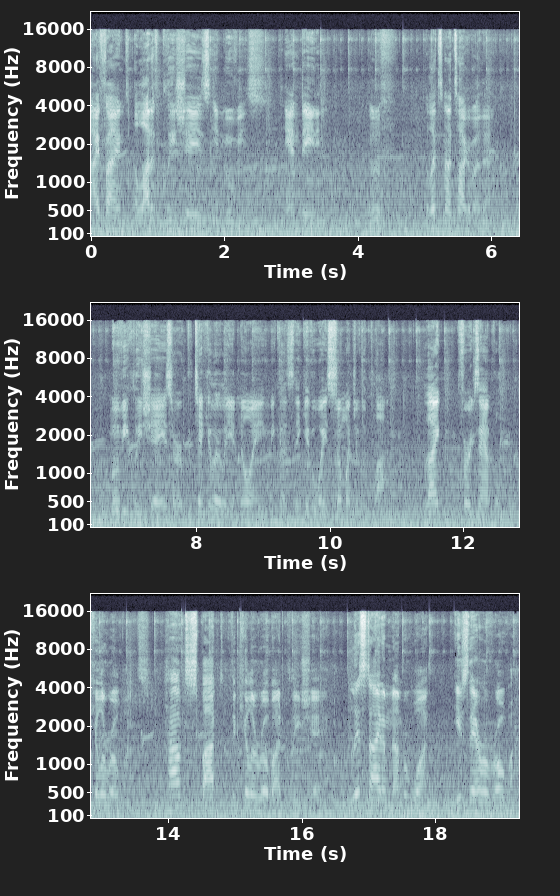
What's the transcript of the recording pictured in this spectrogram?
I find a lot of cliches in movies and dating. Oof. But let's not talk about that. Movie cliches are particularly annoying because they give away so much of the plot. Like, for example, killer robots. How to spot the killer robot cliche. List item number one Is there a robot?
